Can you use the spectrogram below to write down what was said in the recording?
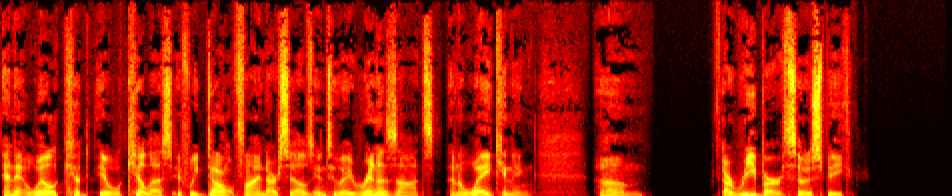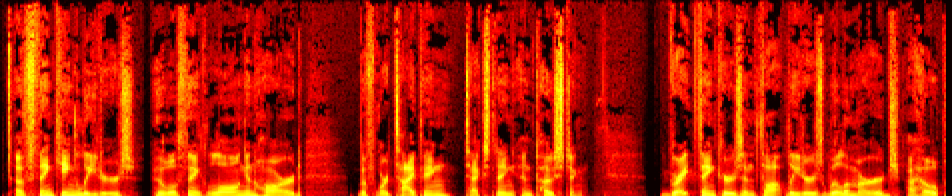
And it will, it will kill us if we don't find ourselves into a renaissance, an awakening, um, a rebirth, so to speak, of thinking leaders who will think long and hard before typing, texting, and posting. Great thinkers and thought leaders will emerge, I hope,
